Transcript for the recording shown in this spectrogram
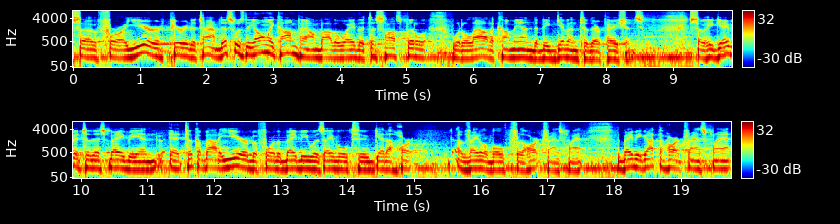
So for a year period of time, this was the only compound, by the way, that this hospital would allow to come in to be given to their patients. So he gave it to this baby, and it took about a year before the baby was able to get a heart available for the heart transplant. The baby got the heart transplant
